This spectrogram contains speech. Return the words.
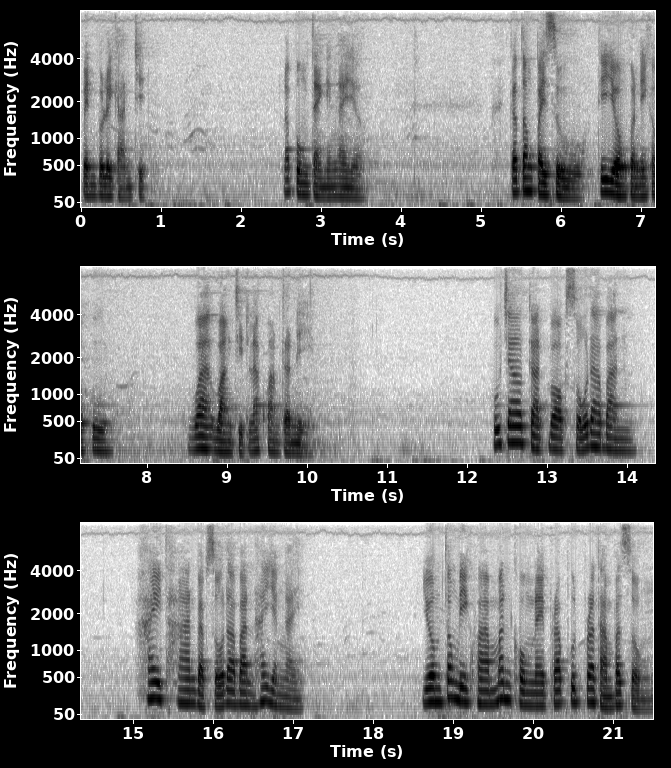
เป็นบริขารจิต แล้วปรุงแต่งยังไงโยมก็ต้องไปสู่ที่โยมคนนี้เขาพูด ว่าวางจิตละความตระหนี่ผู้เจ้าตรัสบอกโสดาบัน ให้ทานแบบโสดาบันให้ยังไง โยมต้องมีความมั่นคงในพระพุทธพระธรรมพระสงฆ์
